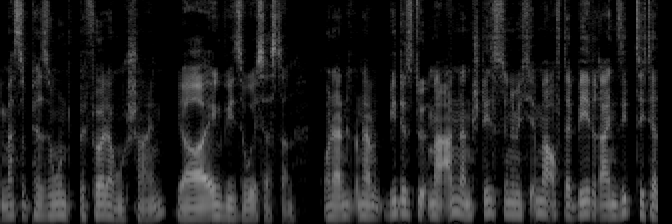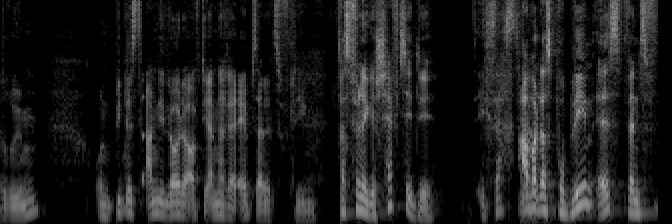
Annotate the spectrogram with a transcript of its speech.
Machst du Personenbeförderungsschein Ja, irgendwie so ist das dann. und dann, und dann bietest du immer an, dann stehst du nämlich immer auf der B73 da drüben und bietest an, die Leute auf die andere Elbseite zu fliegen. Was für eine Geschäftsidee. Ich sag's dir. Aber das Problem ist, wenn's,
